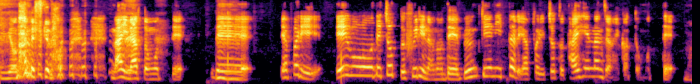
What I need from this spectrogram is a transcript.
微妙なんですけど、ないなと思って。で、やっぱり英語でちょっと不利なので、文系に行ったらやっぱりちょっと大変なんじゃないかと思って、ま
